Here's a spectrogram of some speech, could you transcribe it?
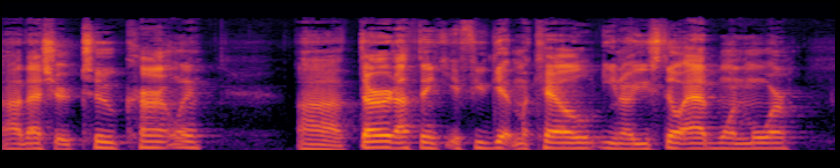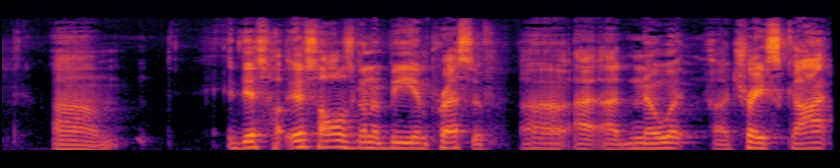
uh, that's your two currently. Uh, third, I think if you get Mykel, you know, you still add one more. Um, this this haul is going to be impressive. Uh, I, I, know it. Uh, Tray Scott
